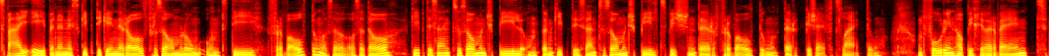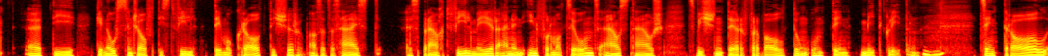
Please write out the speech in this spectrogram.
zwei Ebenen. Es gibt die Generalversammlung und die Verwaltung. Also, also da gibt es ein Zusammenspiel und dann gibt es ein Zusammenspiel zwischen der Verwaltung und der Geschäftsleitung. Und vorhin habe ich ja erwähnt, äh, die Genossenschaft ist viel demokratischer. Also das heißt, es braucht viel mehr einen Informationsaustausch zwischen der Verwaltung und den Mitgliedern. Mhm. Zentral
